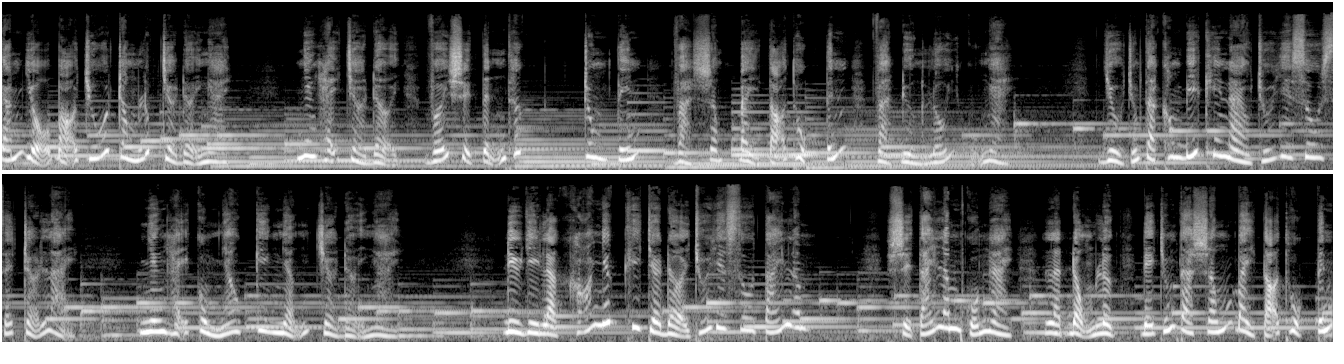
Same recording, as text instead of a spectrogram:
cám dỗ bỏ Chúa trong lúc chờ đợi Ngài, nhưng hãy chờ đợi với sự tỉnh thức, trung tín và sống bày tỏ thuộc tính và đường lối của Ngài. Dù chúng ta không biết khi nào Chúa Giêsu sẽ trở lại, nhưng hãy cùng nhau kiên nhẫn chờ đợi Ngài. Điều gì là khó nhất khi chờ đợi Chúa Giêsu tái lâm? Sự tái lâm của Ngài là động lực để chúng ta sống bày tỏ thuộc tính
